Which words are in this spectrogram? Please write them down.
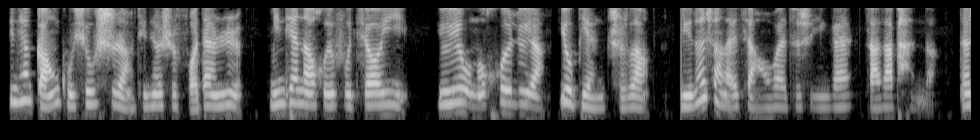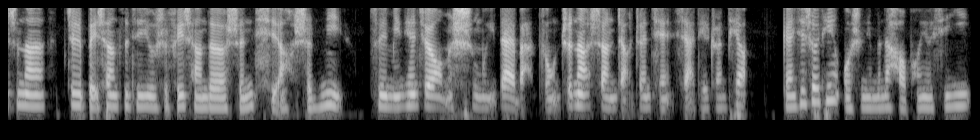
今天港股休市啊，今天是佛诞日，明天呢恢复交易。由于我们汇率啊又贬值了，理论上来讲，外资是应该砸砸盘的。但是呢，这北上资金又是非常的神奇啊，神秘，所以明天就让我们拭目以待吧。总之呢，上涨赚钱，下跌赚票。感谢收听，我是你们的好朋友新一。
